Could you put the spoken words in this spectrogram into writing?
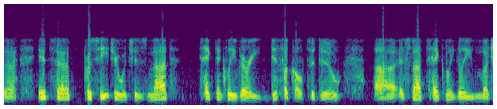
uh, it's a procedure which is not technically very difficult to do. Uh, it's not technically much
